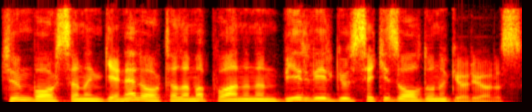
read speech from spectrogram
tüm borsanın genel ortalama puanının 1,8 olduğunu görüyoruz.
